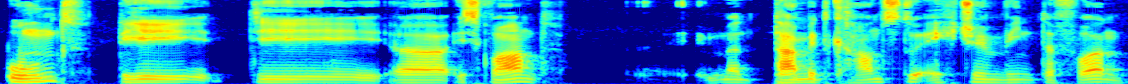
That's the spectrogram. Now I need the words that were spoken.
Und die, die äh, ist gewarnt. Meine, damit kannst du echt schon im Winter fahren.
